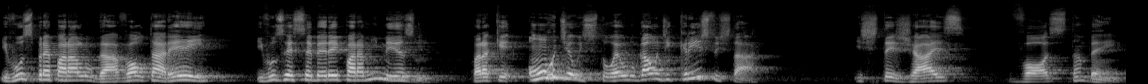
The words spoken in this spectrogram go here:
e vos preparar lugar, voltarei e vos receberei para mim mesmo, para que onde eu estou, é o lugar onde Cristo está, estejais vós também.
